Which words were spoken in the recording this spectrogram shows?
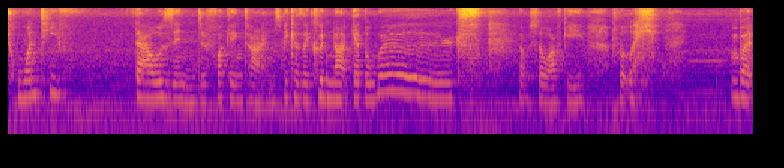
20,000 fucking times because I could not get the works. That was so off key. But like, but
